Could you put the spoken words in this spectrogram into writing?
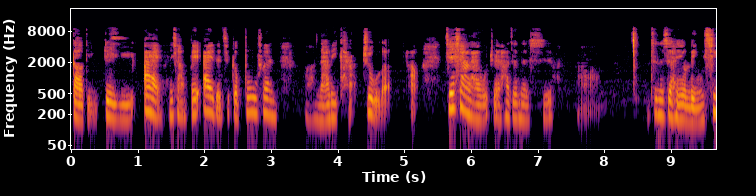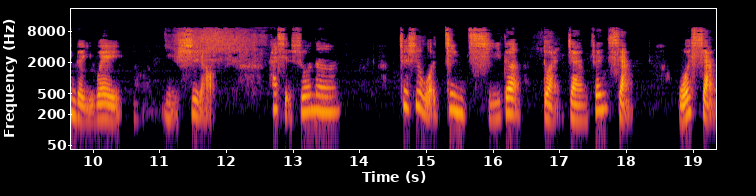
到底对于爱很想被爱的这个部分啊，哪里卡住了。好，接下来我觉得她真的是啊。真的是很有灵性的一位女士、哦，她写说呢，这是我近期的短暂分享。我想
